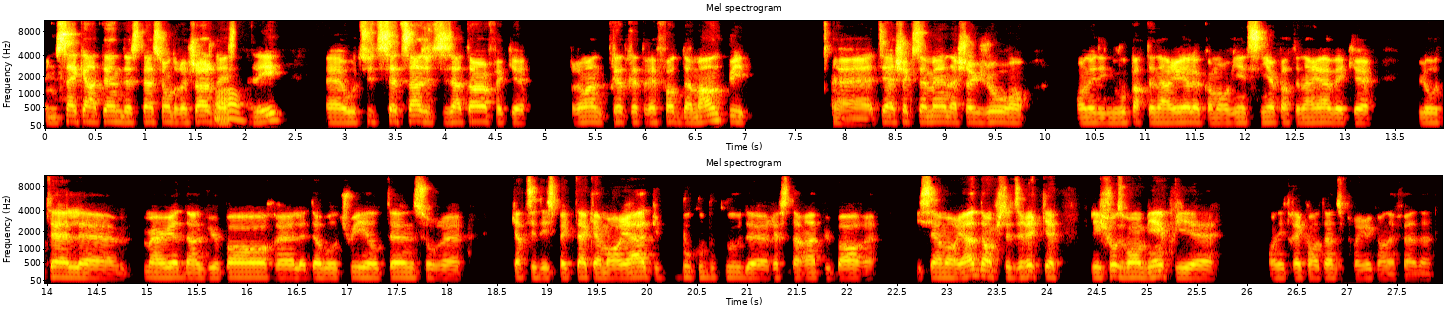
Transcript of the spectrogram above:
une cinquantaine de stations de recharge installées, euh, au-dessus de 700 utilisateurs. Fait que vraiment une très, très, très forte demande. Puis, euh, à chaque semaine, à chaque jour, on, on a des nouveaux partenariats, comme on vient de signer un partenariat avec euh, l'hôtel euh, Marriott dans le Vieux-Port, euh, le Doubletree Hilton sur le quartier des spectacles à Montréal, puis beaucoup, beaucoup de restaurants puis bars ici à Montréal. Donc, je te dirais que les choses vont bien, puis on est très content du progrès qu'on a fait à date.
